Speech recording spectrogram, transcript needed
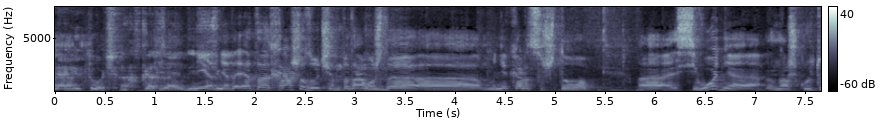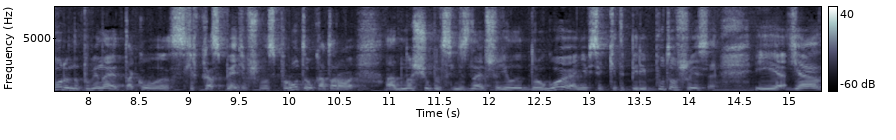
я не точно сказал. не Нет, щуп- нет, это хорошо звучит, потому что э, мне кажется, что э, сегодня наша культура напоминает такого слегка спятившего спрута, у которого одно щупальце не знает, что делает другое, они все какие-то перепутавшиеся. И я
